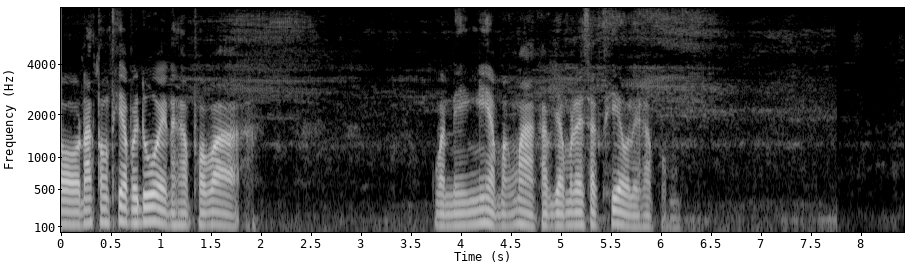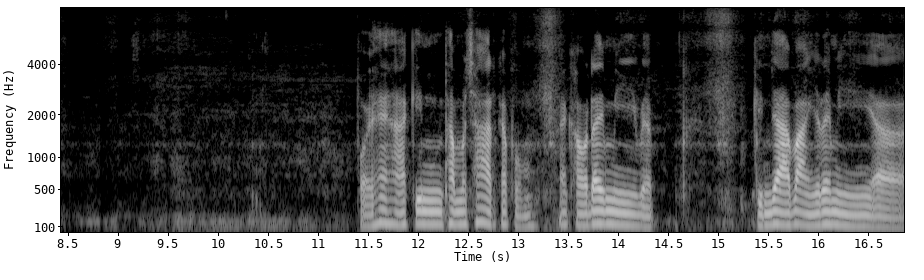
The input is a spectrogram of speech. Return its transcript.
รอนักท่องเที่ยวไปด้วยนะครับ เพราะว่า วันนี้เงียบมาก ๆ ครับ ยังไม่ได้สักเที่ยวเลยครับผมปล่อยให้หากินธรรมชาติครับผม ให้เขาได้มีแบบกินหญ้าบ้างจะได้มีเอ่อ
